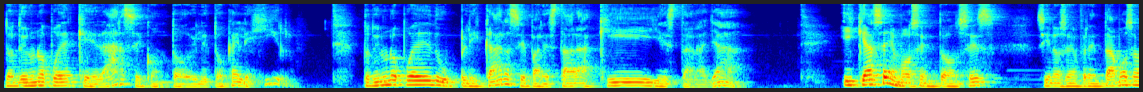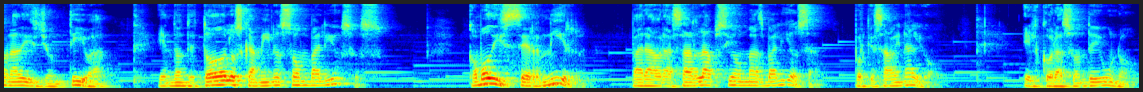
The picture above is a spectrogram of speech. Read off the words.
donde uno no puede quedarse con todo y le toca elegir, donde uno no puede duplicarse para estar aquí y estar allá. ¿Y qué hacemos entonces si nos enfrentamos a una disyuntiva en donde todos los caminos son valiosos? ¿Cómo discernir para abrazar la opción más valiosa? Porque saben algo, el corazón de uno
